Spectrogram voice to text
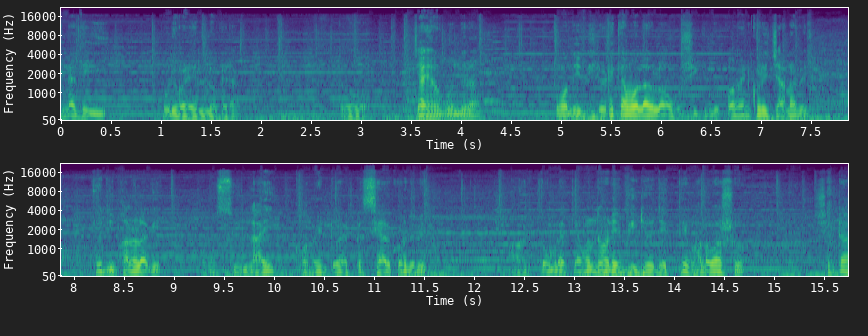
এনাদেরই পরিবারের লোকেরা। তো যাই হোক বন্ধুরা, তোমাদের ভিডিওটা কেমন লাগল অবশ্যই কিন্তু কমেন্ট করে জানাবে। যদি ভালো লাগে, অবশ্যই লাইক কমেন্ট ও একটা শেয়ার করে দেবে। আর তোমরা কেমন ধরনের ভিডিও দেখতে ভালোবাসো, সেটা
